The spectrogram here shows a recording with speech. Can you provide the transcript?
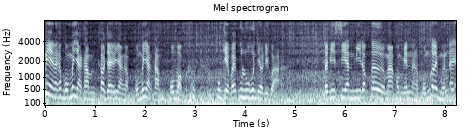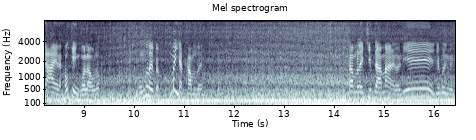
นี่นะครับ ผมไม่อยากทำเข้าใจหรือยังครับ ผมไม่อยากทำผมบอกกูเก็บไว้กูรู้คนเดียวดีกว่า แต่มีเซียนมีด็อกเตอร์มาคอมเมนต์นะครับผมก็เลยเหมือนไอ้ไอ้นะเขาเก่งกว่าเราเนาะผมก็เลยแบบไม่อยากทำเลย ทำอะไรคลิปดราม่าเลยนี่จะเบิ่งหนึ่ง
